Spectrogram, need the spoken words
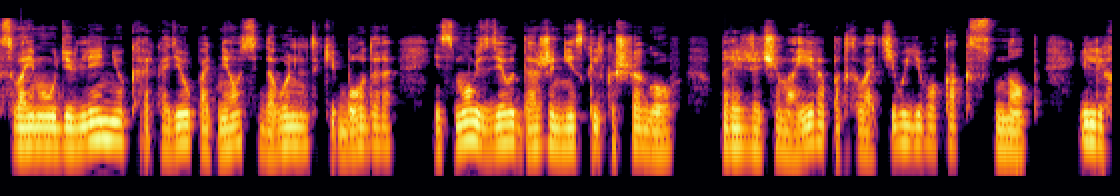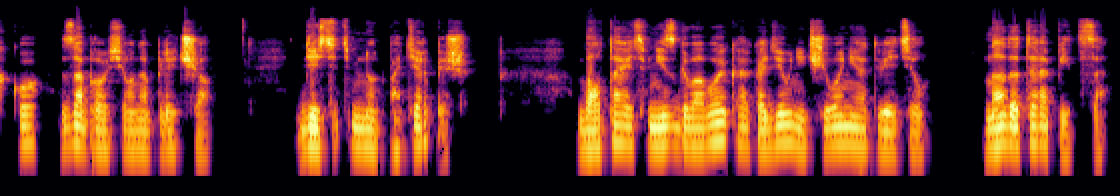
К своему удивлению, крокодил поднялся довольно-таки бодро и смог сделать даже несколько шагов, прежде чем Аира подхватила его как сноп и легко забросила на плечо. «Десять минут потерпишь?» Болтаясь вниз головой, крокодил ничего не ответил. «Надо торопиться.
